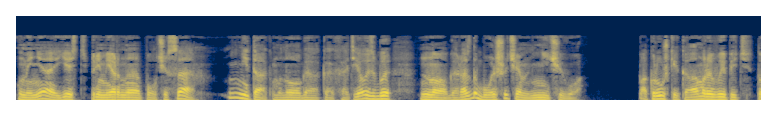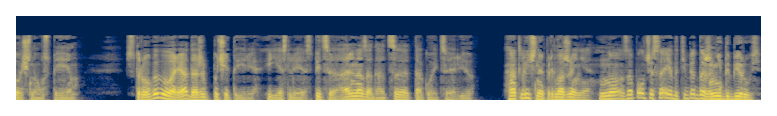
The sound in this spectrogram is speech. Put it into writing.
У меня есть примерно полчаса. Не так много, как хотелось бы, но гораздо больше, чем ничего. По кружке камры выпить точно успеем. Строго говоря, даже по четыре, если специально задаться такой целью. Отличное предложение, но за полчаса я до тебя даже не доберусь,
